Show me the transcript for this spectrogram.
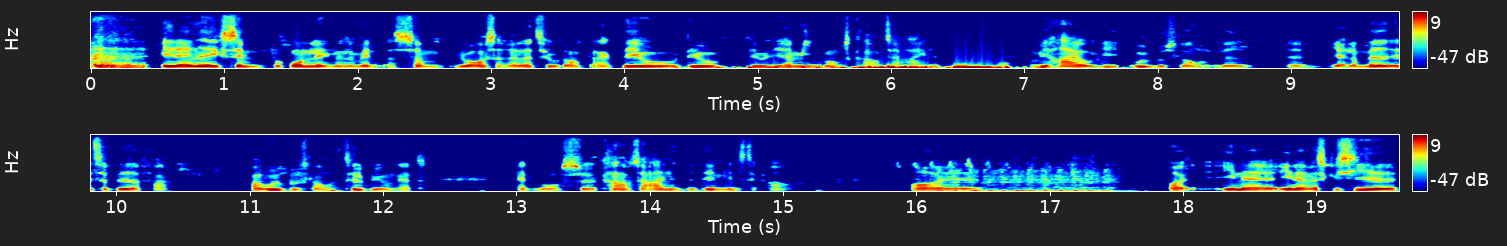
Et andet eksempel på grundlæggende elementer, som jo også er relativt oplagt, det er jo, det er jo, det er jo de her minimumskrav til egnet. Og vi har jo i udbudsloven med, øh, ja, eller med etableret fra, fra udbudslovens tilbyden, at, at vores øh, krav til egnethed, det er mindste krav. Og, øh, og en af, en af, hvad skal vi sige, øh,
